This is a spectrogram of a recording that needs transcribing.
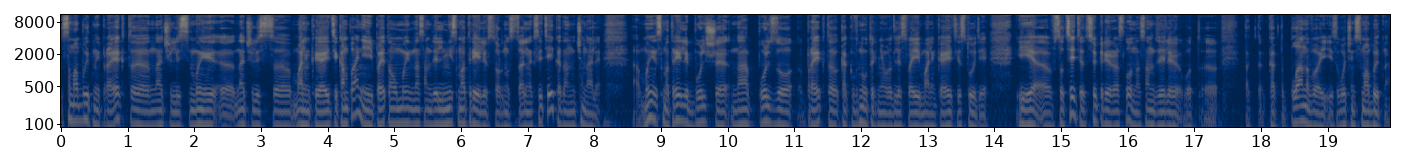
самобытный проект э, начались, мы э, начались с маленькой IT-компании, и поэтому мы на самом деле не смотрели в сторону социальных сетей, когда начинали. А мы смотрели больше на пользу проекта как внутреннего для своей маленькой IT-студии. И в соцсети это все переросло на самом деле вот как-то планово и очень самобытно.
